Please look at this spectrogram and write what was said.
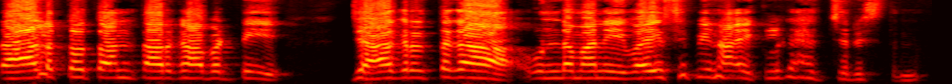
రాళ్ళతో తంతారు కాబట్టి జాగ్రత్తగా ఉండమని వైసీపీ నాయకులకు హెచ్చరిస్తున్నారు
